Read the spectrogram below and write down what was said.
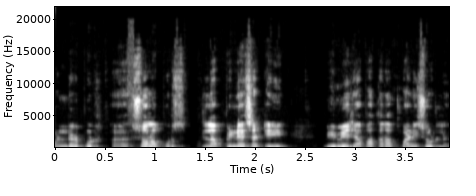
पंढरपूर सोलापूरला पिण्यासाठी भीमेच्या पात्रात पाणी सोडलं.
